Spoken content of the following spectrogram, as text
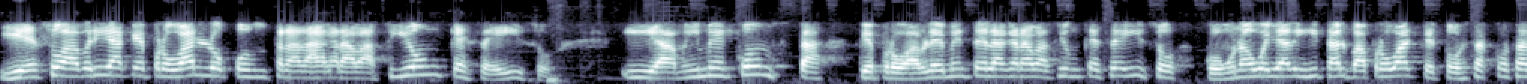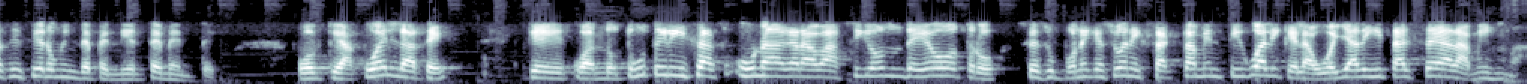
Y eso habría que probarlo contra la grabación que se hizo. Y a mí me consta que probablemente la grabación que se hizo con una huella digital va a probar que todas esas cosas se hicieron independientemente. Porque acuérdate que cuando tú utilizas una grabación de otro, se supone que suena exactamente igual y que la huella digital sea la misma.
